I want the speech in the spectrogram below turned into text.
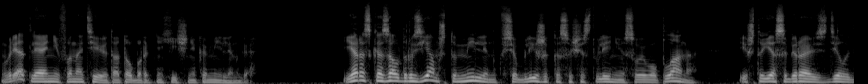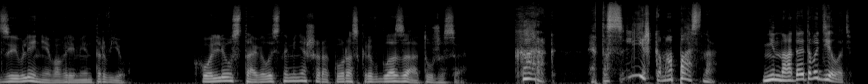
Вряд ли они фанатеют от оборотня-хищника Миллинга. Я рассказал друзьям, что Миллинг все ближе к осуществлению своего плана и что я собираюсь сделать заявление во время интервью. Холли уставилась на меня, широко раскрыв глаза от ужаса. «Карак, это слишком опасно! Не надо этого делать!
